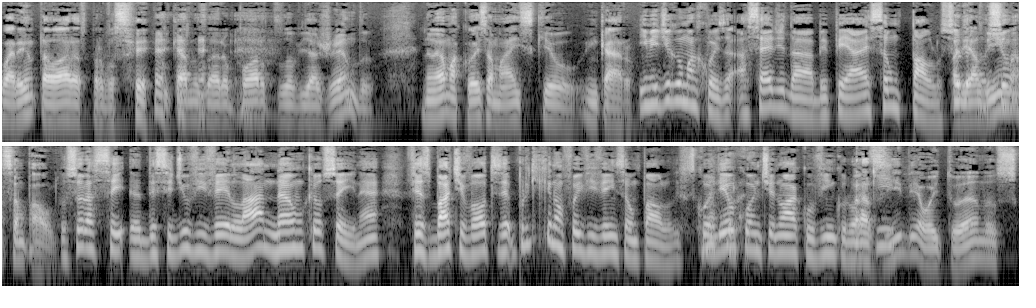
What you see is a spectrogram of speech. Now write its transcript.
40 horas para você ficar nos aeroportos ou viajando, não é uma coisa mais que eu encaro. E me diga uma coisa, a sede da BPA é São Paulo. Faria Lima, senhor, São Paulo. O senhor acei, eh, decidiu viver lá? Não, que eu sei, né? Fez bate e volta. Por que, que não foi viver em São Paulo? Escolheu não, continuar com o vínculo Brasília, aqui? Brasília, oito anos,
